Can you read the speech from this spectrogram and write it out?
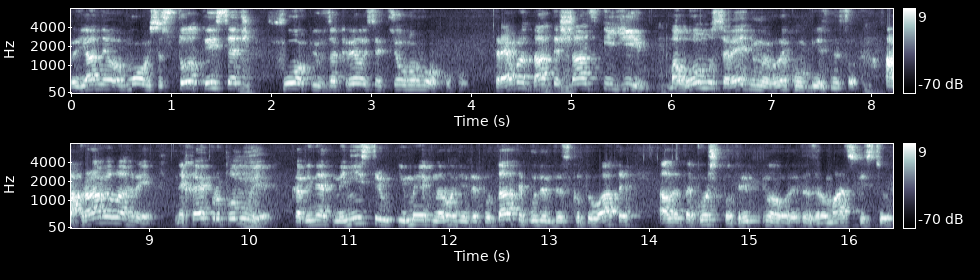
е, я не обмовився, 100 тисяч ФОПів закрилися цього року. Треба дати шанс і їм, малому, середньому і великому бізнесу. А правила гри нехай пропонує кабінет міністрів, і ми, як народні депутати, будемо дискутувати, але також потрібно говорити з громадськістю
